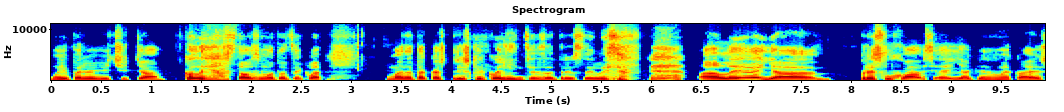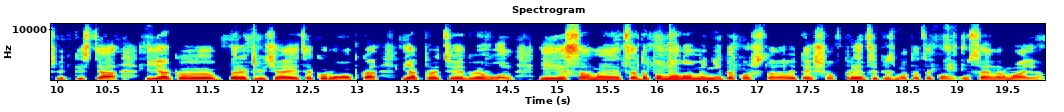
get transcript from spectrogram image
мої перші відчуття, коли я встав з мотоцикла, у мене так аж трішки колінці затрясилися. Але я прислухався, як він вмикає швидкістя, як е, переключається коробка, як працює двигун. І саме це допомогло мені також встановити, що в принципі з мотоциклом усе нормально.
